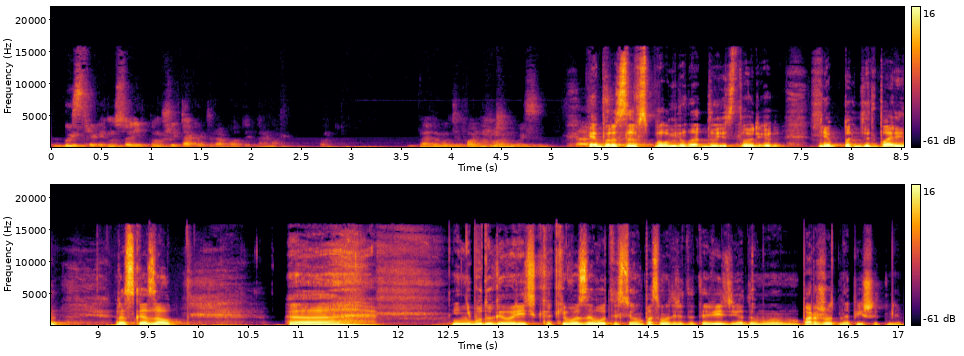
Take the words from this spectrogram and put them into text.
быстро как насладить, потому что и так это работает нормально. Я думаю, ты понял мою мысль. Я просто вспомнил одну историю. Мне один парень рассказал. А, и не буду говорить, как его зовут. Если он посмотрит это видео, я думаю, он поржет, напишет мне.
